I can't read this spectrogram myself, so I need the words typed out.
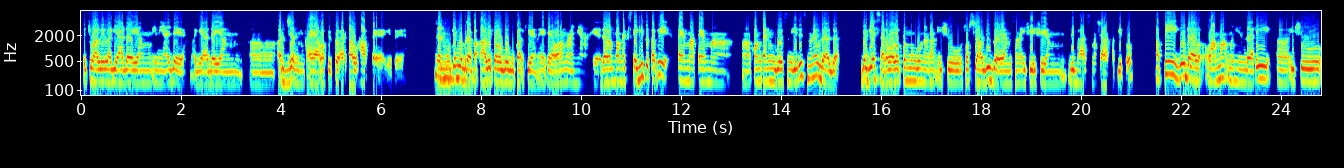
Kecuali lagi ada yang ini aja ya. Lagi ada yang uh, urgent kayak waktu itu RKUHP gitu ya dan hmm. mungkin beberapa kali kalau gue buka Q&A kayak orang nanya ya dalam konteks kayak gitu. Tapi tema-tema uh, konten gue sendiri sebenarnya udah agak bergeser walaupun menggunakan isu sosial juga ya misalnya isu-isu yang dibahas masyarakat gitu. Tapi gue udah lama menghindari uh, isu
